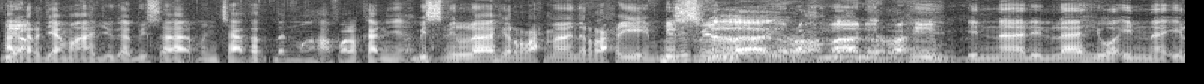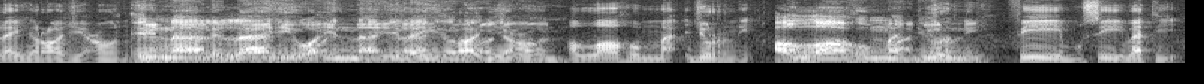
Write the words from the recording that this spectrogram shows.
Ya. agar jamaah juga bisa mencatat dan menghafalkannya. Bismillahirrahmanirrahim. Bismillahirrahmanirrahim. Inna lillahi wa inna ilaihi raji'un. Inna lillahi wa inna ilaihi raji'un. Allahumma ajurni Allahumma jurni fi musibati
